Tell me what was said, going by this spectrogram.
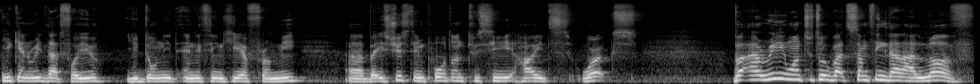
you can read that for you. You don't need anything here from me. Uh, but it's just important to see how it works. But I really want to talk about something that I love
